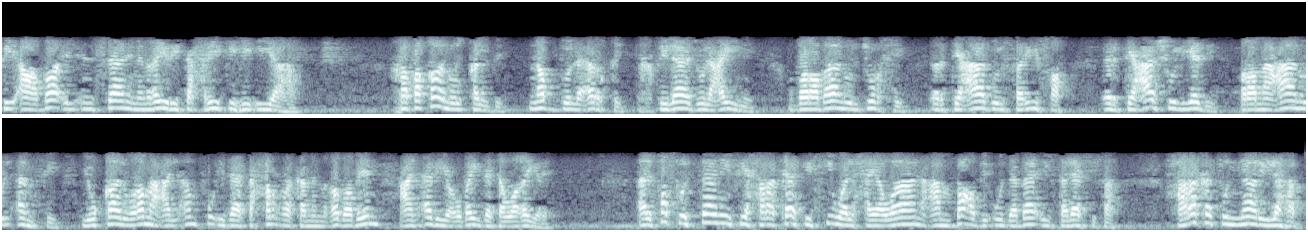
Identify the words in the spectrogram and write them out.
في أعضاء الإنسان من غير تحريكه إياها. خفقان القلب نبض العرق اختلاج العين ضربان الجرح ارتعاد الفريصة ارتعاش اليد رمعان الأنف. يقال رمع الأنف إذا تحرك من غضب عن أبي عبيدة وغيره. الفصل الثاني في حركات سوى الحيوان عن بعض أدباء الفلاسفة. حركة النار لهب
